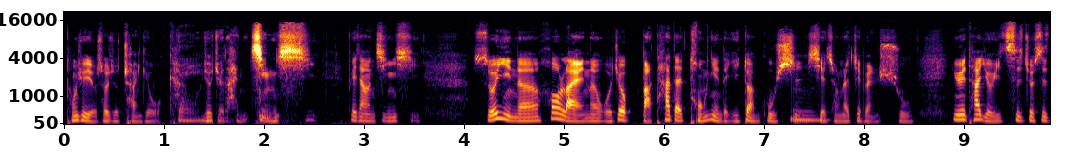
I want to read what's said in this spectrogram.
同学有时候就传给我看，我就觉得很惊喜，非常惊喜。所以呢，后来呢，我就把他的童年的一段故事写成了这本书。嗯、因为他有一次就是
